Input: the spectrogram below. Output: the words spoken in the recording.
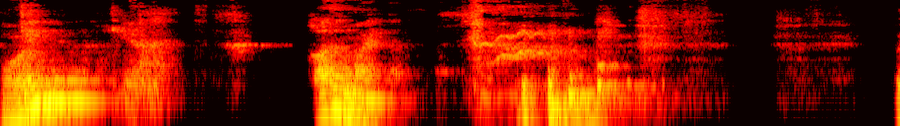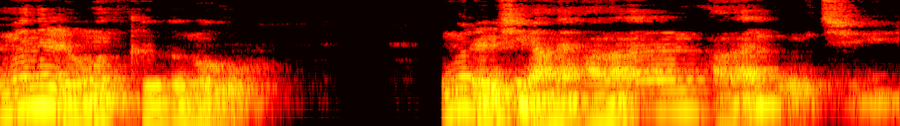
뭐니? 가슴 많이 나. 응연을 너무 그 뭐고 응연을 열심히 안, 해, 안, 하, 안 하니까 그렇지.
